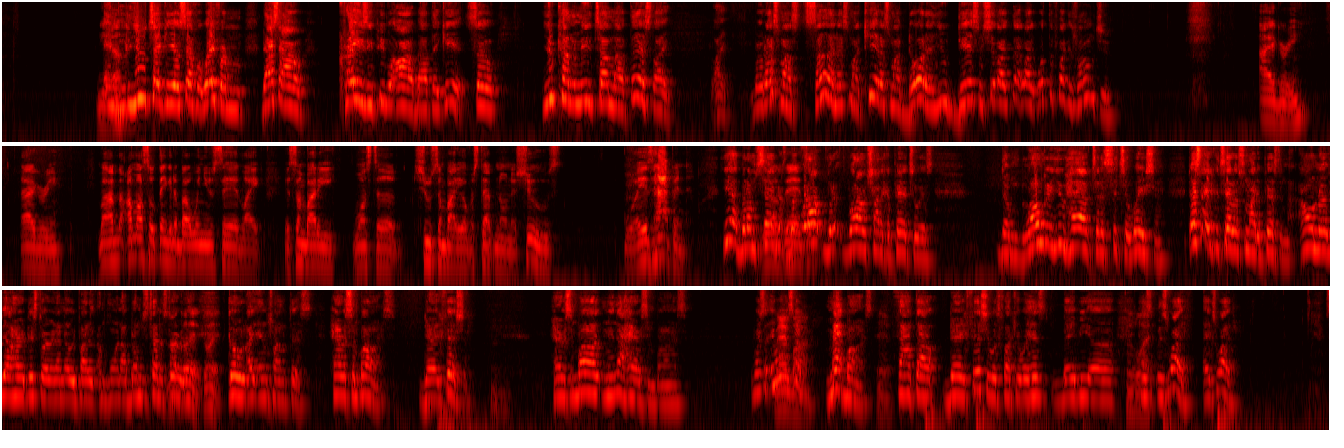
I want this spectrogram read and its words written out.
Yeah. and you taking yourself away from them. That's how crazy people are about their kids. So you come to me talking about this, like, like, bro, that's my son, that's my kid, that's my daughter, and you did some shit like that. Like, what the fuck is wrong with you? I agree. I agree. But I'm, also thinking about when you said like if somebody wants to shoot somebody over stepping on their shoes, well, it's happened. Yeah, but I'm saying, what I'm saying? but what, I, but what I was trying to compare to is the longer you have to the situation. That's how you can tell if somebody pissed or not. I don't know if y'all heard this story, and I know we probably I'm going out, but I'm just telling the story. go that ahead, go ahead. Go like intertwine with this. Harrison Barnes, Derek Fisher. Harrison Barnes, I mean not Harrison Barnes. What's it? it Matt was Barnes. Matt Barnes found out Derek Fisher was fucking with his baby, uh, his, wife. his wife, ex-wife.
